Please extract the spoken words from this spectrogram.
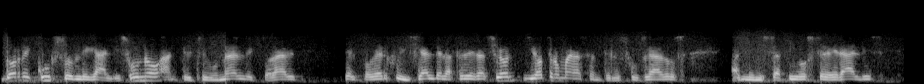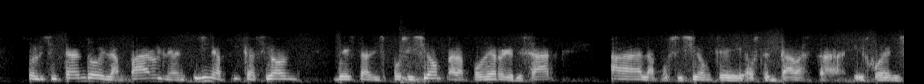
dos recursos legales, uno ante el Tribunal Electoral del Poder Judicial de la Federación y otro más ante los juzgados administrativos federales, solicitando el amparo y la inaplicación de esta disposición para poder regresar a la posición que ostentaba hasta el jueves.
